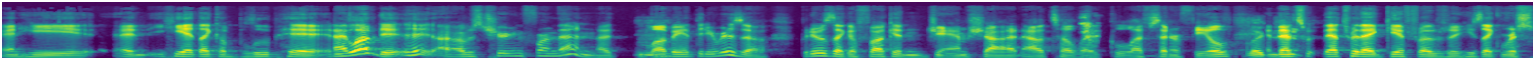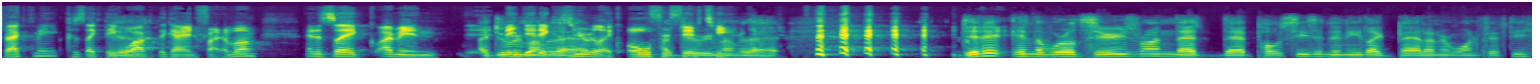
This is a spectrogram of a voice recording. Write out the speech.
and he and he had like a bloop hit, and I loved it. I was cheering for him then. I Mm-hmm. love Anthony Rizzo, but it was like a fucking jam shot out to like left center field, Like and that's that's where that gift was. Where he's like, "Respect me," because like they Yeah. walked the guy in front of him, and it's like, I mean, I do they did it because you were like, "Oh for I do 15. remember that. Did it in the World Series run that that postseason? Didn't he like bat under 150?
